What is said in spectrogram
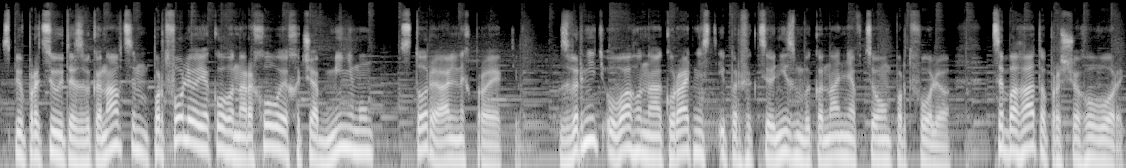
Співпрацюйте з виконавцем, портфоліо якого нараховує хоча б мінімум 100 реальних проєктів. Зверніть увагу на акуратність і перфекціонізм виконання в цьому портфоліо. Це багато про що говорить.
